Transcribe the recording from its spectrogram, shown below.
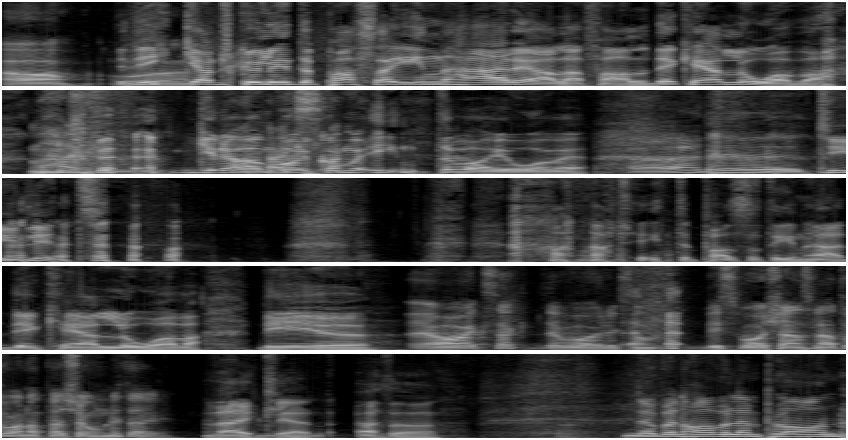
Ja. Och, Rickard skulle inte passa in här i alla fall, det kan jag lova. Grönborg kommer inte vara i HV. Ja, det är tydligt. Han hade inte passat in här, det kan jag lova. Det är ju Ja, exakt. Det var ju liksom, visst var känslan att det var något personligt där? verkligen, alltså. Nubben har väl en plan.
